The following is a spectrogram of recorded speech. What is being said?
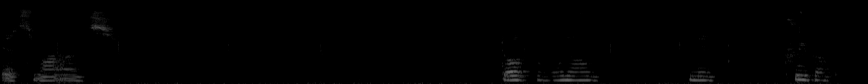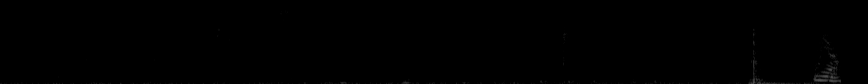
jetzt mal als Dorfbewohner. Nee, Creeper. Ja.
